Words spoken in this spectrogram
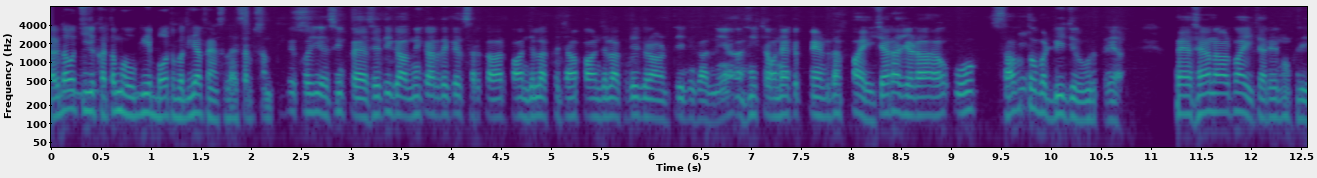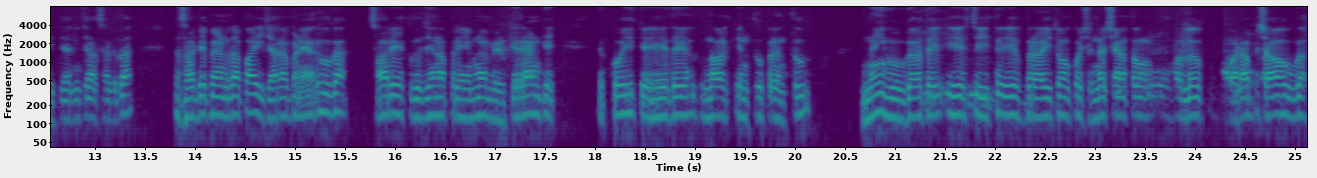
ਲੱਗਦਾ ਉਹ ਚੀਜ਼ ਖਤਮ ਹੋਊਗੀ ਇਹ ਬਹੁਤ ਵਧੀਆ ਫੈਸਲਾ ਹੈ ਸਰਬਸੰਮਤੀ। ਦੇਖੋ ਜੀ ਅਸੀਂ ਪੈਸੇ ਦੀ ਗੱਲ ਨਹੀਂ ਕਰਦੇ ਕਿ ਸਰਕਾਰ 5 ਲੱਖ ਜਾਂ 5 ਲੱਖ ਦੀ ਗ੍ਰਾਂਟ ਦੀ ਨਿਕਾਲਣੀ ਆ ਅਸੀਂ ਚਾਹੁੰਦੇ ਹਾਂ ਕਿ ਪਿੰਡ ਦਾ ਭਾਈਚਾਰਾ ਜਿਹੜਾ ਆ, ਉਹ ਸਭ ਤੋਂ ਵੱਡੀ ਜ਼ਰੂਰਤ ਆ। ਪੈਸਿਆਂ ਨਾਲ ਭਾਈਚਾਰੇ ਨੂੰ ਖਰੀਦਿਆ ਨਹੀਂ ਜਾ ਸਕਦਾ। ਤੇ ਸਾਡੇ ਪਿੰਡ ਦਾ ਭਾਈਚਾਰਾ ਬਣਿਆ ਰਹੂਗਾ। ਸਾਰੇ ਇੱਕ ਦੂਜੇ ਨਾਲ ਪ੍ਰੇਮ ਨਾਲ ਮਿਲ ਕੇ ਰਹਿਣਗੇ। ਤੇ ਕੋਈ ਕਿਸੇ ਦੇ ਨਾਲ ਕਿੰਤੂ ਪਰੰਤੂ ਨਹੀਂ ਹੋਊਗਾ ਤੇ ਇਸ ਚੀਜ਼ ਤੇ ਇਸ ਬੁਰਾਈ ਤੋਂ ਕੁਝ ਨਸ਼ਿਆਂ ਤੋਂ ਮਤਲਬ ਬੜਾ ਬਚਾਅ ਹੋਊਗਾ।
